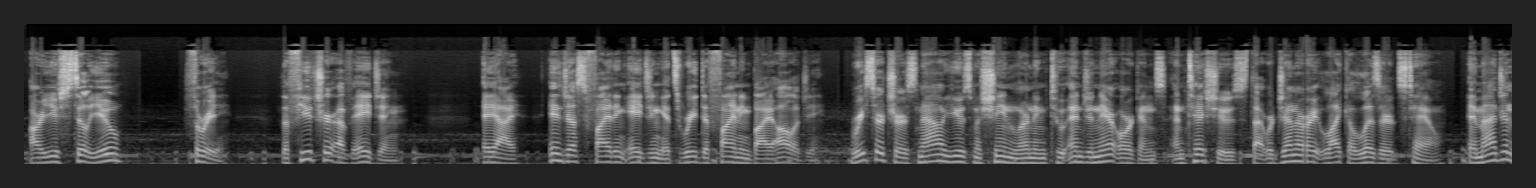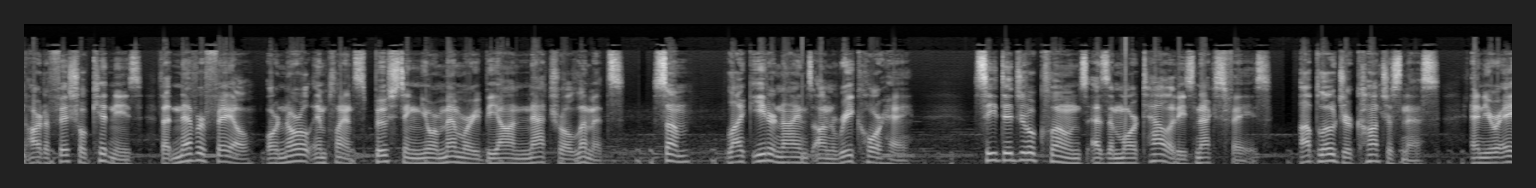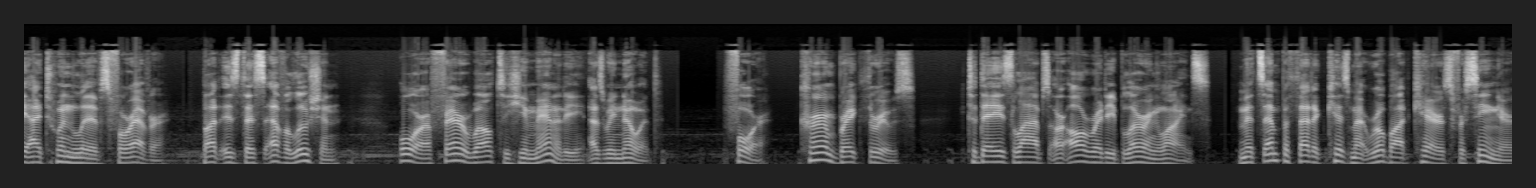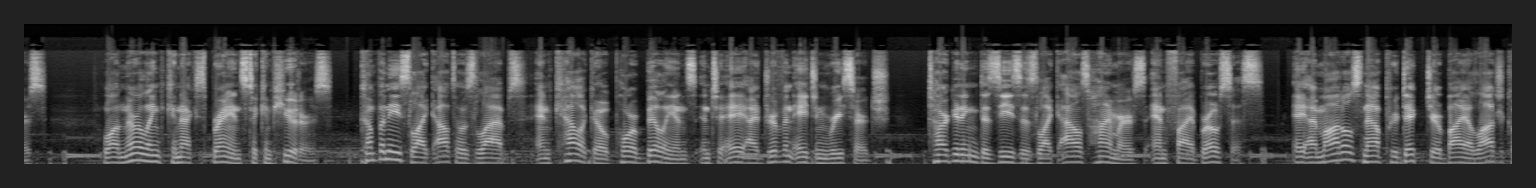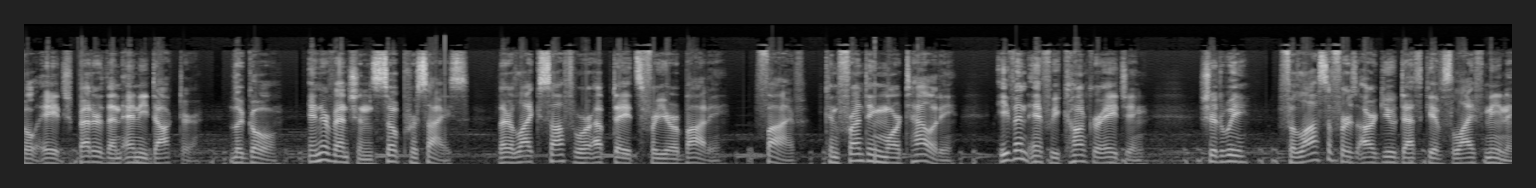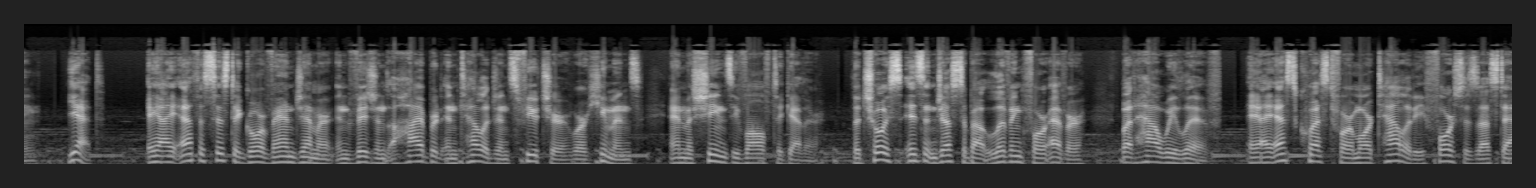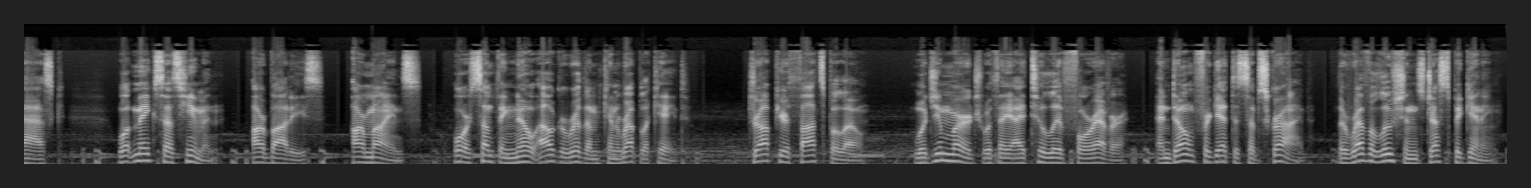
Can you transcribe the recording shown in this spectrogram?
are you still you? 3. The future of aging. AI, in just fighting aging, it's redefining biology. Researchers now use machine learning to engineer organs and tissues that regenerate like a lizard's tail. Imagine artificial kidneys that never fail or neural implants boosting your memory beyond natural limits. Some, like ETER9's Henrique Jorge, see digital clones as immortality's next phase. Upload your consciousness, and your AI twin lives forever. But is this evolution, or a farewell to humanity as we know it? 4. Current breakthroughs. Today's labs are already blurring lines. MIT's empathetic Kismet robot cares for seniors, while Neuralink connects brains to computers. Companies like Altos Labs and Calico pour billions into AI-driven aging research, targeting diseases like Alzheimer's and fibrosis. AI models now predict your biological age better than any doctor. The goal, interventions so precise, they're like software updates for your body. 5. Confronting mortality. Even if we conquer aging, should we? Philosophers argue death gives life meaning. Yet, AI ethicist Igor Van Gemert envisions a hybrid intelligence future where humans and machines evolve together. The choice isn't just about living forever, but how we live. AI's quest for immortality forces us to ask, what makes us human? Our bodies, our minds, or something no algorithm can replicate? Drop your thoughts below. Would you merge with AI to live forever? And don't forget to subscribe. The revolution's just beginning.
